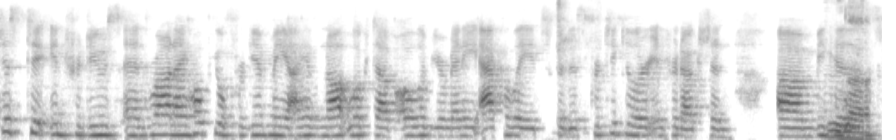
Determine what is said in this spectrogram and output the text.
just to introduce, and Ron, I hope you'll forgive me. I have not looked up all of your many accolades for this particular introduction um, because.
